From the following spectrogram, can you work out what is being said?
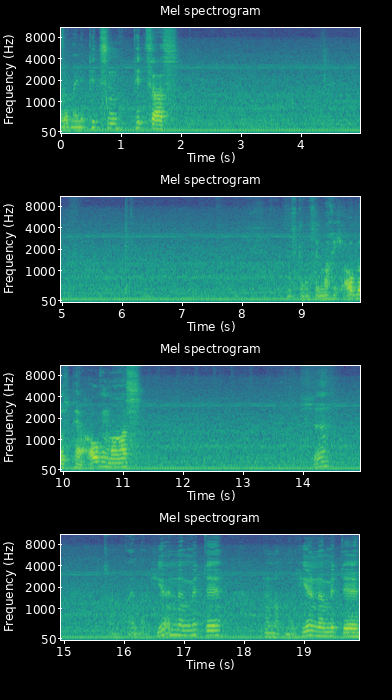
Oder meine Pizzen, Pizzas. Das Ganze mache ich auch bloß per Augenmaß. So. Dann einmal hier in der Mitte. Dann nochmal hier in der Mitte.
